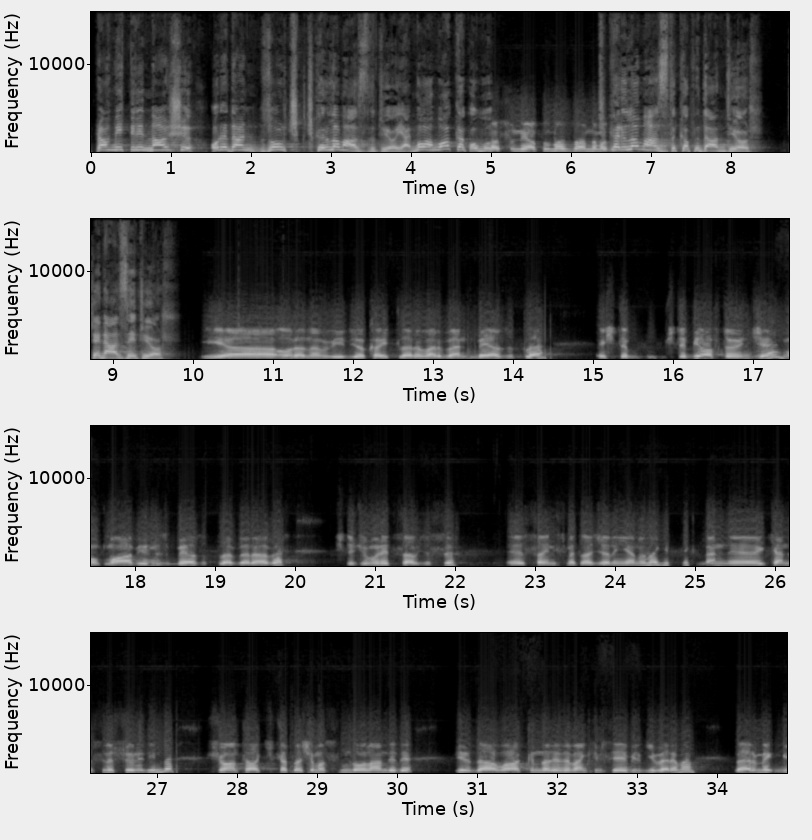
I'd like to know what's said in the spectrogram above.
rahmetlinin naaşı oradan zor çık- çıkarılamazdı diyor. Yani muha- muhakkak o bu Nasıl ne yapılmaz da anlamadım. çıkarılamazdı kapıdan diyor. Cenaze diyor. Ya oranın video kayıtları var. Ben Beyazıt'la işte işte bir hafta önce mu- muhabirimiz Beyazıt'la beraber işte Cumhuriyet Savcısı e, Sayın İsmet Acar'ın yanına gittik. Ben e, kendisine söylediğimde şu an tahkikat aşamasında olan dedi bir dava hakkında dedi ben kimseye bilgi veremem. Vermek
